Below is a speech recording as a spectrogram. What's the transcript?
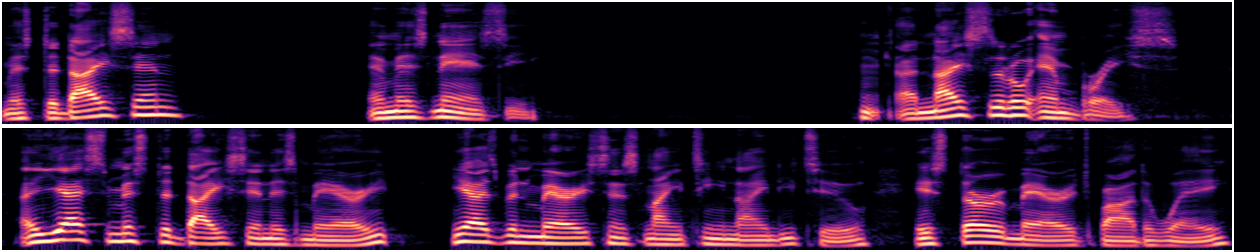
Mr. Dyson and Miss Nancy. Hmm, a nice little embrace. And yes, Mr. Dyson is married. He has been married since 1992. His third marriage, by the way.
